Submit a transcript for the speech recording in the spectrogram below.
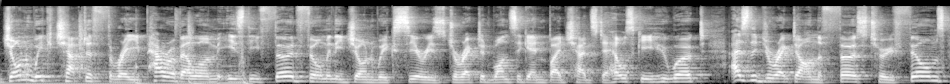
John Wick Chapter 3 Parabellum is the third film in the John Wick series, directed once again by Chad Stahelski, who worked as the director on the first two films,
